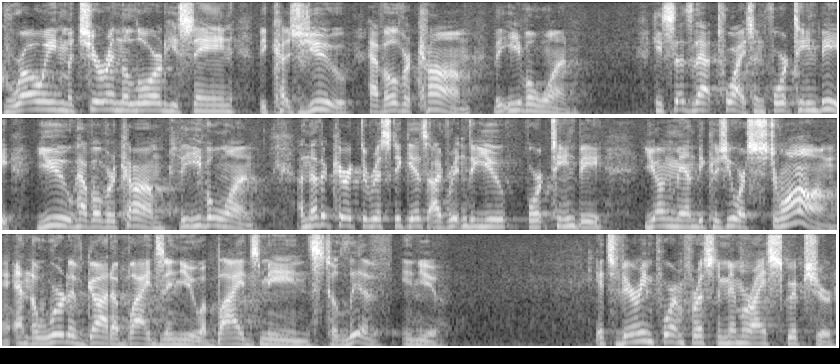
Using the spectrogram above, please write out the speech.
growing, mature in the Lord, he's saying, because you have overcome the evil one. He says that twice in 14b. You have overcome the evil one. Another characteristic is I've written to you, 14b, young men, because you are strong and the word of God abides in you. Abides means to live in you. It's very important for us to memorize scripture.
